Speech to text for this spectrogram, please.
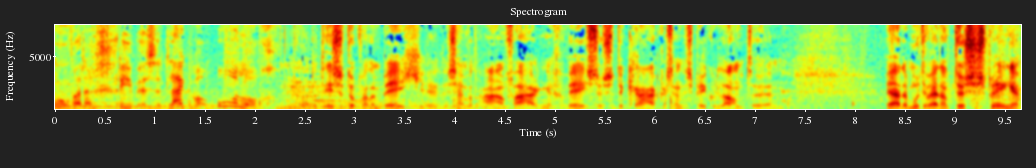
Oeh, wat een griebus. Het lijkt wel oorlog. Nou, dat is het ook wel een beetje. Er zijn wat aanvaringen geweest tussen de krakers en de speculanten. En ja, daar moeten wij dan tussen springen.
